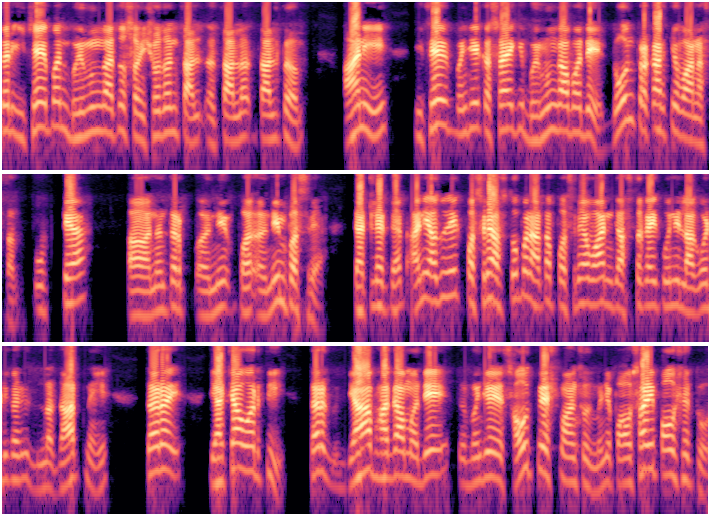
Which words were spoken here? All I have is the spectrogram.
तर इथे पण भुईमुंगाचं संशोधन चाल चाल चालतं. आणि इथे म्हणजे कसं आहे की भुईमुंगामध्ये दोन प्रकारचे वाण असतात. उपट्या नंतर निम नि- प- निमपसऱ्या त्यातल्या त्यात. आणि अजून एक पसऱ्या असतो पण आता पसऱ्या वाण जास्त काही कोणी लागवडी कधी जात नाही. तर याच्यावरती तर ज्या भागामध्ये म्हणजे साऊथ वेस्ट मान्सून म्हणजे पावसाळी पाऊस येतो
